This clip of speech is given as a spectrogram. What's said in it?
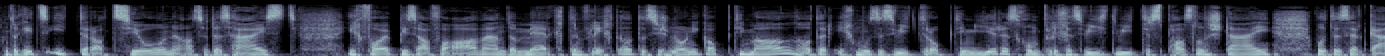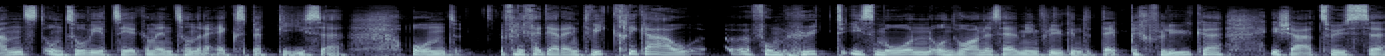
und da gibt es Iterationen. Also das heißt, ich fange etwas an anwenden und merke dann vielleicht, oh, das ist noch nicht optimal, oder? Ich muss es weiter optimieren. Es kommt vielleicht ein weiteres Puzzlestein, wo das ergänzt und so wird es irgendwann zu einer Expertise. Und vielleicht hat er Entwicklung auch äh, vom Heute ins Morgen und wo soll dem fliegenden Teppich fliegen, ist auch zu wissen,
